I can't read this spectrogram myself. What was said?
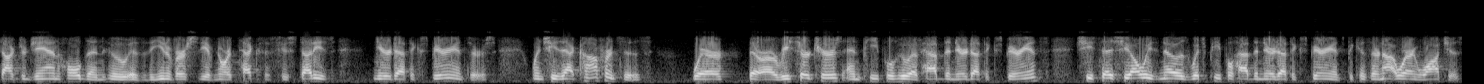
Dr. Jan Holden, who is the University of North Texas, who studies near death experiencers, when she's at conferences, where there are researchers and people who have had the near death experience. She says she always knows which people had the near death experience because they're not wearing watches,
